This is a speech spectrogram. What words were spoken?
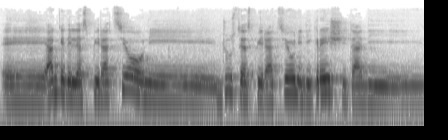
eh, anche delle aspirazioni, giuste aspirazioni di crescita, di,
